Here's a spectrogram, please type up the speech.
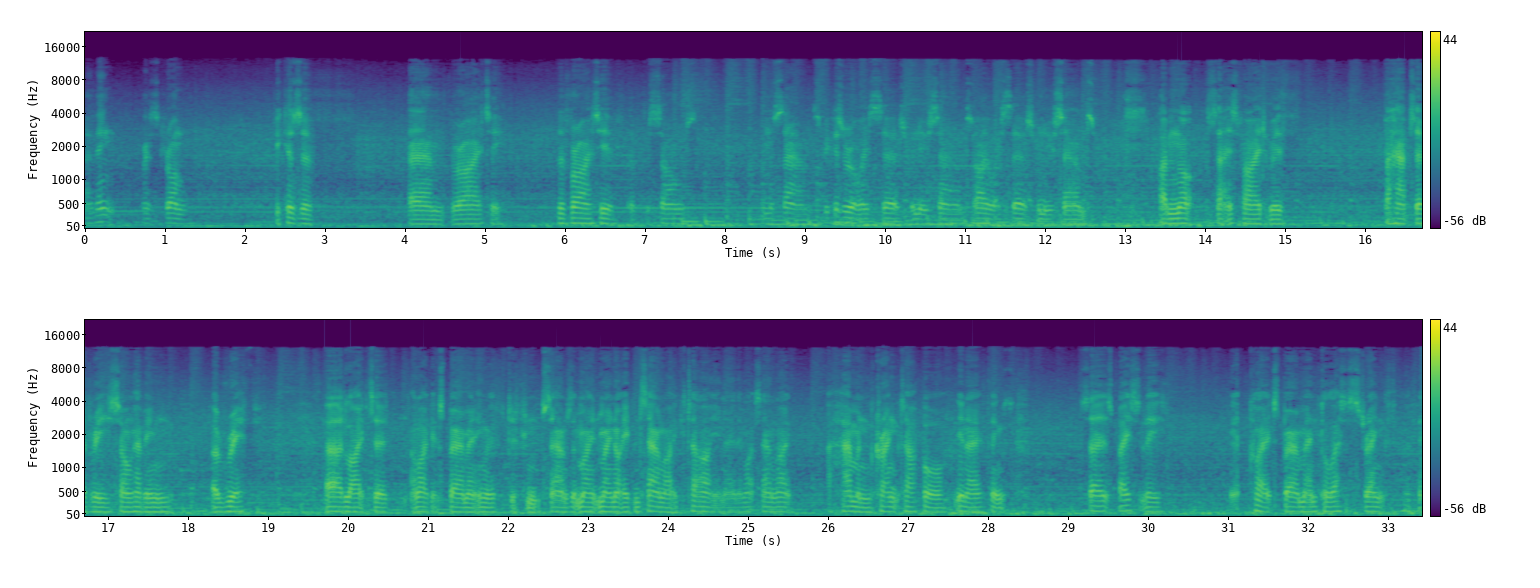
I think we're strong because of um, variety, the variety of, of the songs and the sounds. Because we're always search for new sounds. I always search for new sounds. I'm not satisfied with perhaps every song having a riff. Uh, I'd like to. I like experimenting with different sounds that might may not even sound like guitar. You know, they might sound like a Hammond cranked up, or you know things. So it's basically quite experimental. That's a strength, I think.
